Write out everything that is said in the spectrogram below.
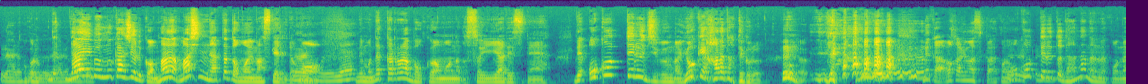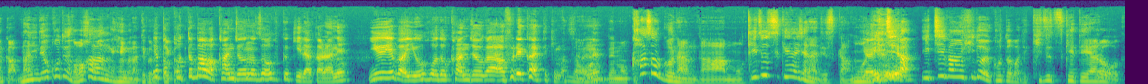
なるほどなるほど。だいぶ昔よりこうまマシになったと思いますけれどもね。でもだから僕はもうなんかそう嫌ですねで怒ってる自分が余計腹立ってくる、なんかわかりますか？この怒ってるとだんだんだんだんこうなんか何で怒ってるのかわからんへんくなってくるやっぱっていうか。言葉は感情の増幅器だからね。言えば言うほど感情が溢れ返ってきますよね。でも家族なんかもう傷つけ合いじゃないですか。もいう一番や一番ひどい言葉で傷つけてやろう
